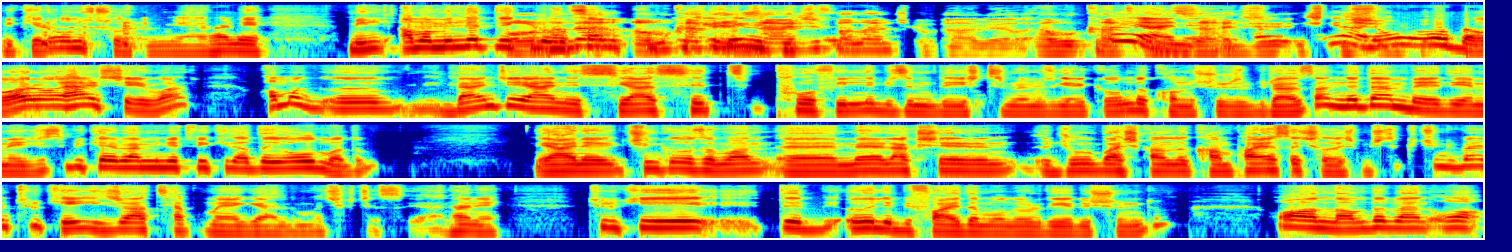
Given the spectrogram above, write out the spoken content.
Bir kere onu sorayım yani. Hani mil, ama milletvekili Orada da avukat şey eczacı falan çok abi. Avukat yani, eczacı işte yani o, o da var. O her şey var. Ama e, bence yani siyaset profilini bizim değiştirmemiz gerekiyor. Onu da konuşuruz birazdan. Neden belediye meclisi? Bir kere ben milletvekili adayı olmadım. Yani çünkü o zaman e, Meral Akşener'in Cumhurbaşkanlığı kampanyasında çalışmıştık. Çünkü ben Türkiye'ye icraat yapmaya geldim açıkçası. Yani hani Türkiye'de öyle bir faydam olur diye düşündüm. O anlamda ben o,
